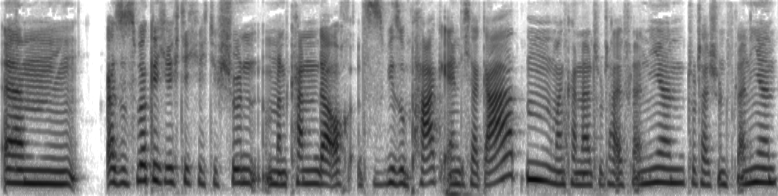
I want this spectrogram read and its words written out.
Ähm, Also es ist wirklich richtig, richtig schön. Man kann da auch, es ist wie so ein parkähnlicher Garten. Man kann da total flanieren, total schön flanieren.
